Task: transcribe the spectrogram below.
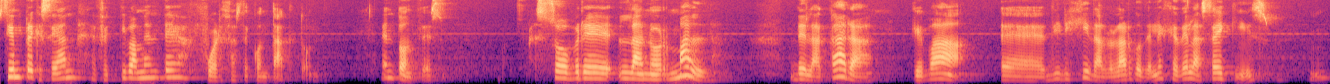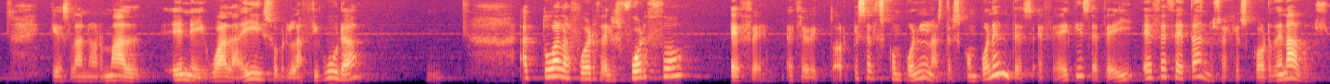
siempre que sean efectivamente fuerzas de contacto. Entonces, sobre la normal de la cara que va eh, dirigida a lo largo del eje de las X, que es la normal n igual a i sobre la figura, actúa la fuerza, el esfuerzo F, F vector, que se descompone en las tres componentes, Fx, Fi, Fz en los ejes coordenados.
